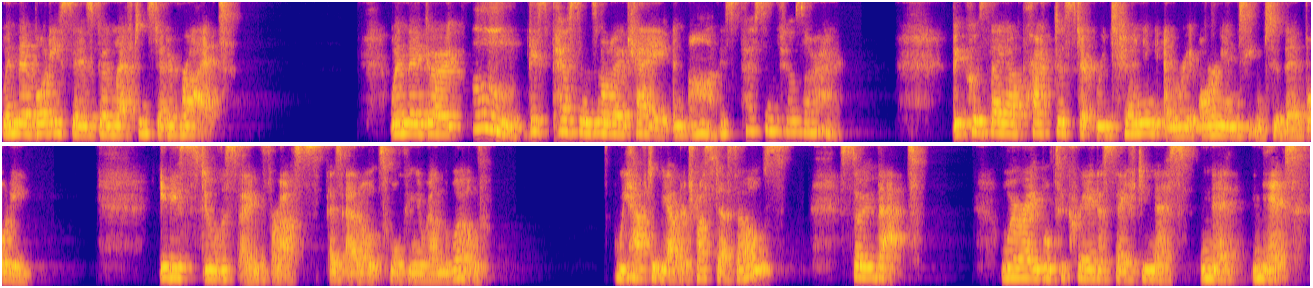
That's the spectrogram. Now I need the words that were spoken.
When their body says go left instead of right, when they go, ooh, this person's not okay, and ah, this person feels all right. Because they are practiced at returning and reorienting to their body. It is still the same for us as adults walking around the world. We have to be able to trust ourselves so that we're able to create a safety net, net, net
